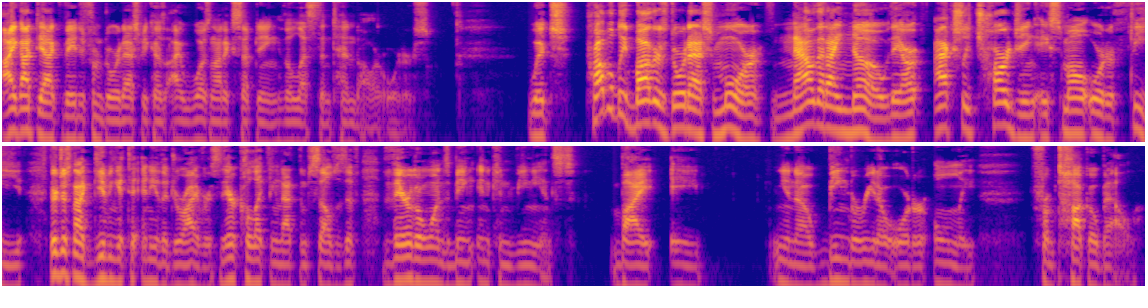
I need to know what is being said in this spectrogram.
i got deactivated from doordash because i was not accepting the less than $10 orders which probably bothers DoorDash more now that I know they are actually charging a small order fee. They're just not giving it to any of the drivers. They're collecting that themselves as if they're the ones being inconvenienced by a, you know, bean burrito order only from Taco Bell.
